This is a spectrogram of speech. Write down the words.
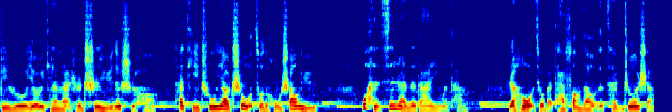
比如有一天晚上吃鱼的时候，他提出要吃我做的红烧鱼，我很欣然地答应了他，然后我就把它放到我的餐桌上，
